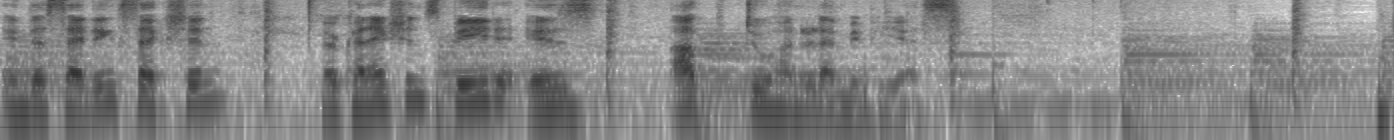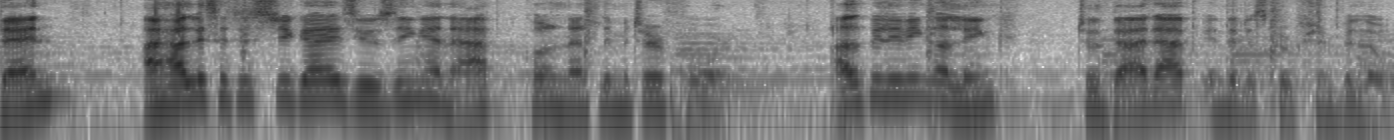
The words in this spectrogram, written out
in the settings section your connection speed is up to 100 Mbps. Then I highly suggest you guys using an app called NetLimiter 4. I'll be leaving a link to that app in the description below.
